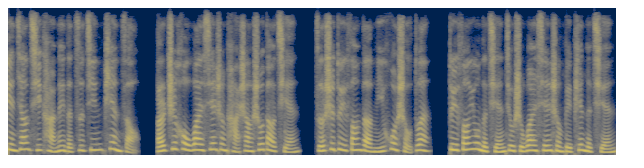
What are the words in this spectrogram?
便将其卡内的资金骗走，而之后万先生卡上收到钱，则是对方的迷惑手段。对方用的钱就是万先生被骗的钱，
